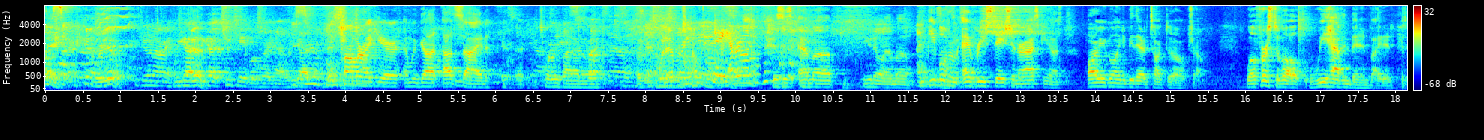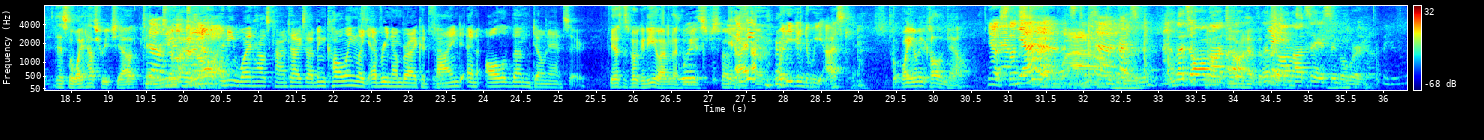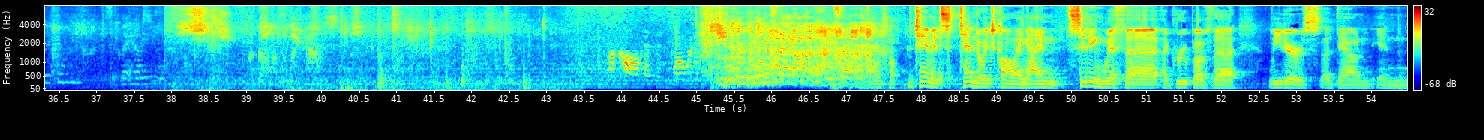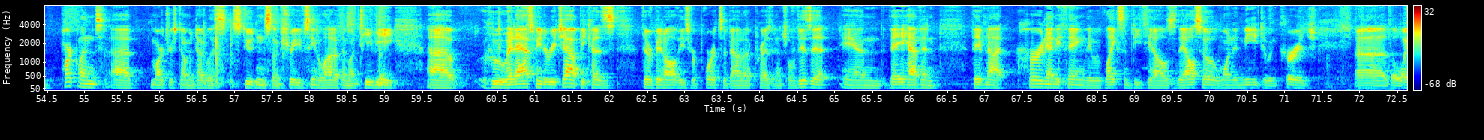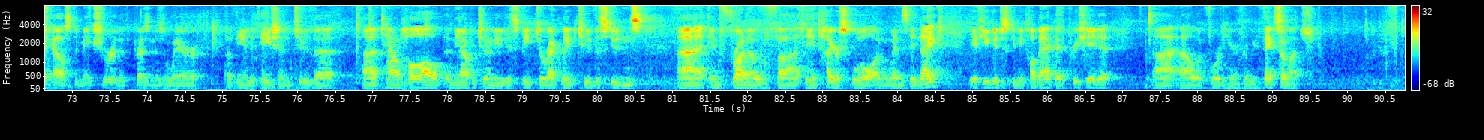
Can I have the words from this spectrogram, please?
How are you? Doing all right. We got we got two tables right now. We've got this mama right here, and we've got outside. It's uh, totally fine I either way. Say everyone. This is Emma. You know Emma. And people from every station are asking us, "Are you going to be there to talk to Donald Trump?" Well, first of all, we haven't been invited. Has the White House reached out? to No. you? Do you know any White House contacts? I've been calling like every number I could find, and all of them don't answer. If he hasn't spoken to you, I don't know who he's spoken to. Um, what even do we ask him? Well, you want me to call him now? Yes, let's Yeah, let's do that. And let's all not I don't talk. have the let's all patience. not say a single word. Tim, it's Ted Deutch calling. I'm sitting with uh, a group of the leaders uh, down in Parkland, uh, Marjory Stoneman Douglas students. I'm sure you've seen a lot of them on TV, uh, who had asked me to reach out because there have been all these reports about a presidential visit, and they haven't, they've not heard anything. They would like some details. They also wanted me to encourage uh, the White House to make sure that the president is aware of the invitation to the uh, town hall and the opportunity to speak directly to the students uh, in front of uh, the entire school on Wednesday night. If you could just give me a call back, I'd appreciate it. Uh, I'll look forward to hearing from you. Thanks so much.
